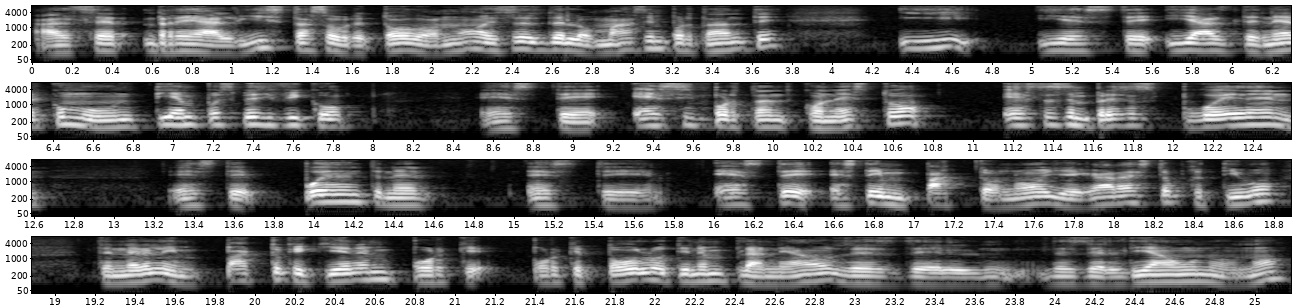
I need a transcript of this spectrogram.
al ser realista sobre todo, ¿no? Eso es de lo más importante y, y, este, y al tener como un tiempo específico, este, es importante, con esto estas empresas pueden, este, pueden tener este, este, este impacto, ¿no? Llegar a este objetivo tener el impacto que quieren porque, porque todo lo tienen planeado desde el, desde el día uno, ¿no?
